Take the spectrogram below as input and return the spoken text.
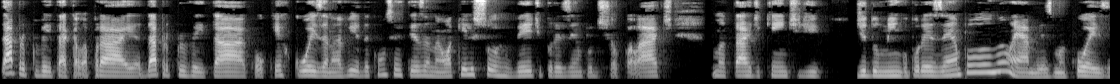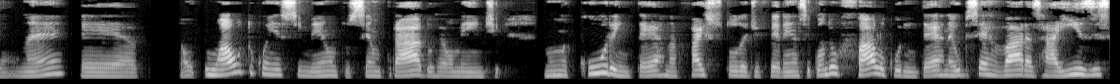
dá para aproveitar aquela praia, dá para aproveitar qualquer coisa na vida? Com certeza não. Aquele sorvete, por exemplo, de chocolate, uma tarde quente de, de domingo, por exemplo, não é a mesma coisa, né? É, então, um autoconhecimento centrado realmente numa cura interna faz toda a diferença. E quando eu falo cura interna, é observar as raízes,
